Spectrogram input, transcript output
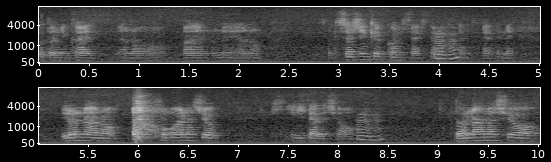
ことに変えあの前のねあの写真結婚した人のうんうん。に書いてねいろんなあの お話を聞いたでしょ？うんどんな話を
